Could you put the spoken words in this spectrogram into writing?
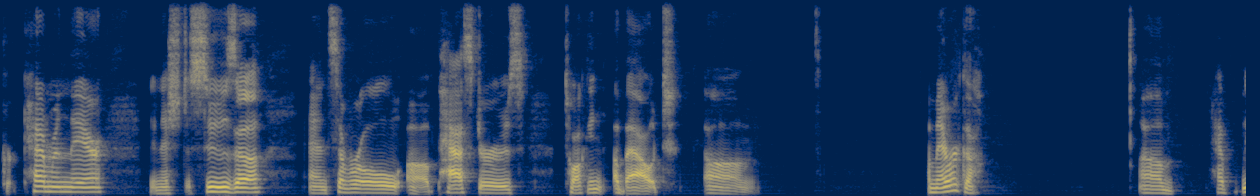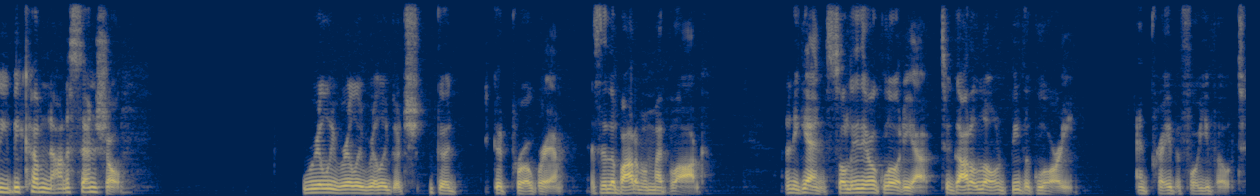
Kirk Cameron there, Dinesh D'Souza, and several uh, pastors talking about um, America. Um, have we become non-essential? Really, really, really good, good, good program. It's at the bottom of my blog. And again, Soli Deo Gloria, to God alone be the glory, and pray before you vote.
